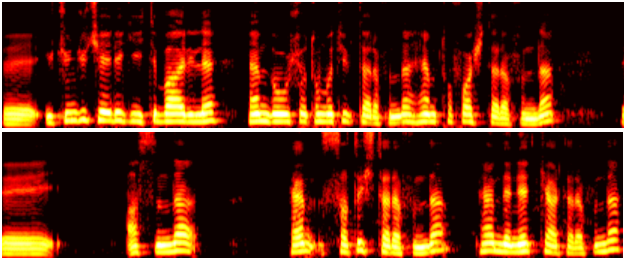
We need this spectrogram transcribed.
3. E, çeyrek itibariyle hem Doğuş Otomotiv tarafında hem Tofaş tarafında e, aslında hem satış tarafında hem de net kar tarafında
